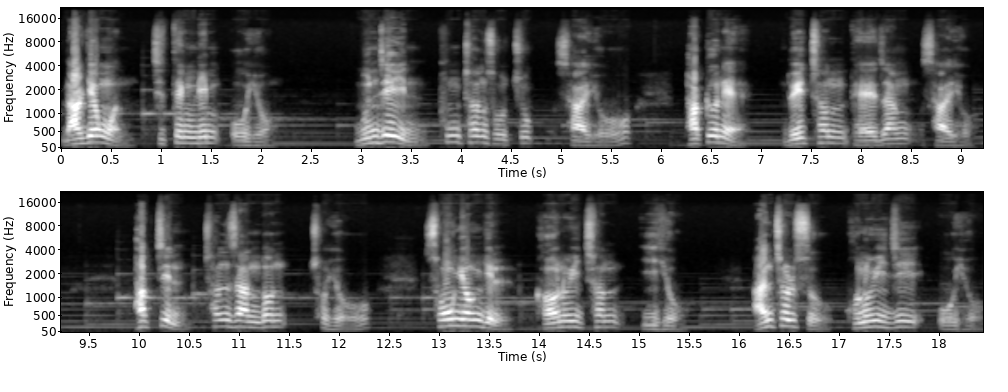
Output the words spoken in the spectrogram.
나경원 지택림 5효, 문재인 풍천소축 4효, 박근혜 뇌천 대장 4효, 박진 천산돈 초효, 송영길 건의천 2효, 안철수 권의지 5효,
